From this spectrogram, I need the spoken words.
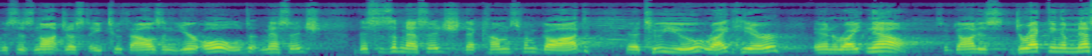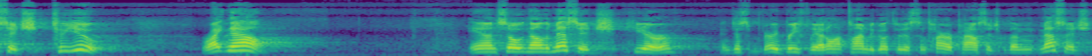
this is not just a 2,000 year old message. This is a message that comes from God uh, to you right here and right now. So God is directing a message to you right now. And so now the message here, and just very briefly, I don't have time to go through this entire passage, but the message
